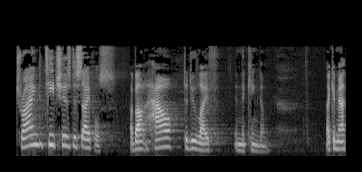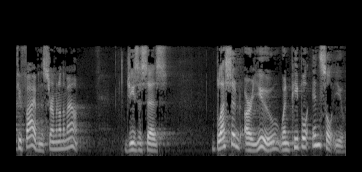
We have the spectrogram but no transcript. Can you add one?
trying to teach his disciples about how to do life in the kingdom. Like in Matthew 5 in the Sermon on the Mount, Jesus says, Blessed are you when people insult you.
